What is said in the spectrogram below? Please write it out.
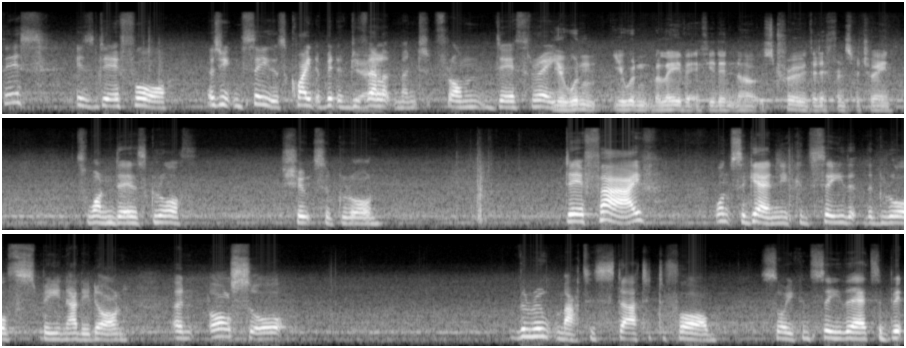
This is day four. As you can see, there's quite a bit of development yeah. from day three. You wouldn't, you wouldn't believe it if you didn't know it was true, the difference between... It's one day's growth. Shoots have grown. Day five, once again, you can see that the growth's been added on. And also, the root mat has started to form. So you can see there, it's a bit,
